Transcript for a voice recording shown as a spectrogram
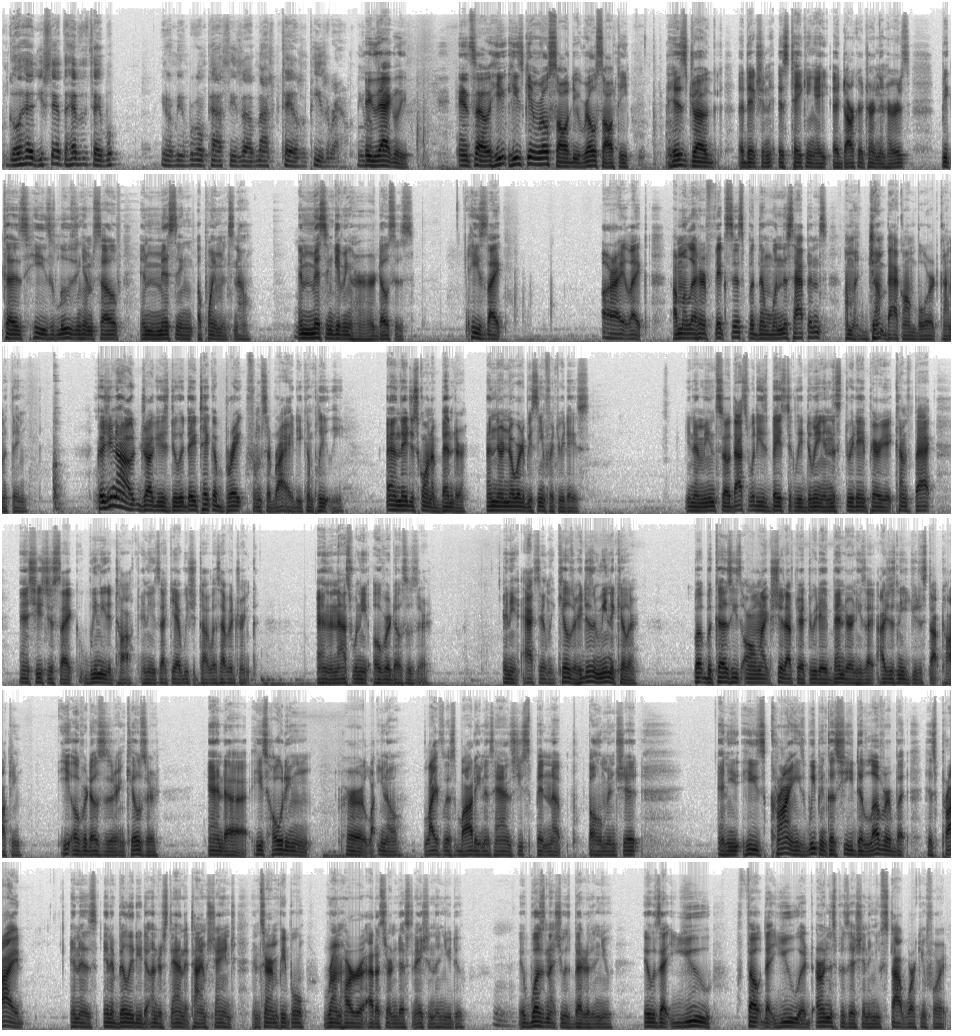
go ahead. You stay at the head of the table. You know what I mean? We're going to pass these uh, mashed potatoes and peas around. You know? Exactly. And so he he's getting real salty, real salty. His drug addiction is taking a, a darker turn than hers because he's losing himself and missing appointments now and missing giving her her doses. He's like, all right, like, I'm gonna let her fix this, but then when this happens, I'm gonna jump back on board, kind of thing. Because you know how druggies do it, they take a break from sobriety completely and they just go on a bender and they're nowhere to be seen for three days. You know what I mean? So that's what he's basically doing in this three day period. Comes back and she's just like, We need to talk. And he's like, Yeah, we should talk. Let's have a drink. And then that's when he overdoses her. And he accidentally kills her. He doesn't mean to kill her. But because he's on like shit after a three day bender and he's like, I just need you to stop talking. He overdoses her and kills her. And uh, he's holding her, you know, lifeless body in his hands. She's spitting up foam and shit. And he, he's crying, he's weeping because he did love her, but his pride and his inability to understand that times change and certain people run harder at a certain destination than you do. Mm. It wasn't that she was better than you. It was that you felt that you had earned this position and you stopped working for it.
